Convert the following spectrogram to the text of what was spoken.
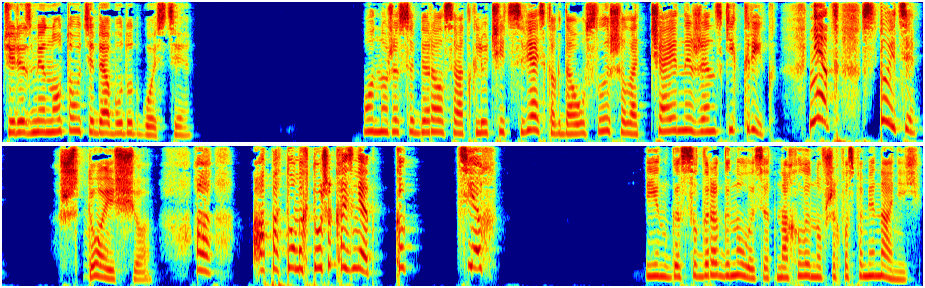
«Через минуту у тебя будут гости. Он уже собирался отключить связь, когда услышал отчаянный женский крик. «Нет! Стойте!» «Что еще?» «А, а потом их тоже казнят, как тех!» Инга содрогнулась от нахлынувших воспоминаний.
